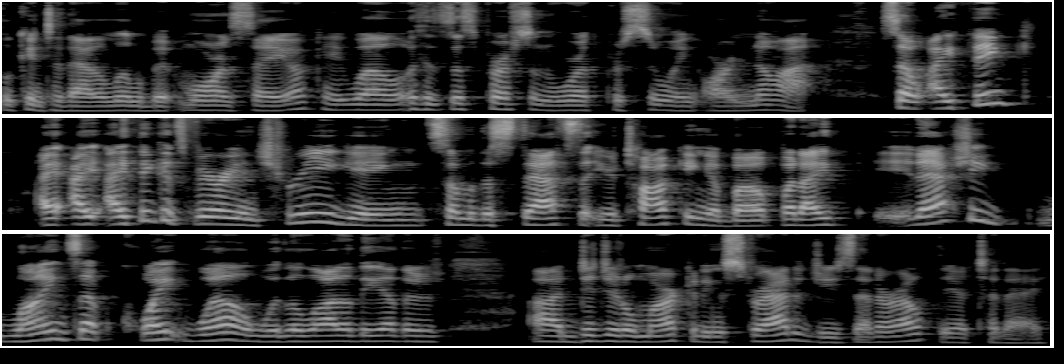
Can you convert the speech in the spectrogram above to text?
look into that a little bit more and say okay well is this person worth pursuing or not so i think I, I think it's very intriguing some of the stats that you're talking about, but I it actually lines up quite well with a lot of the other uh, digital marketing strategies that are out there today.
